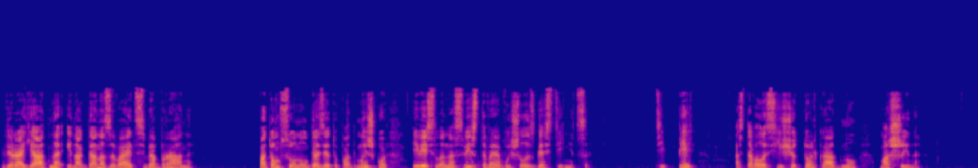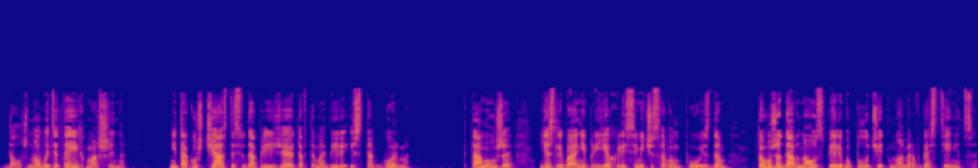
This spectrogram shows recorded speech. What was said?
«Вероятно, иногда называет себя Браны». Потом сунул газету под мышку и, весело насвистывая, вышел из гостиницы. Теперь оставалось еще только одно — машина. Должно быть, это их машина. Не так уж часто сюда приезжают автомобили из Стокгольма. К тому же, если бы они приехали семичасовым поездом, то уже давно успели бы получить номер в гостинице.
